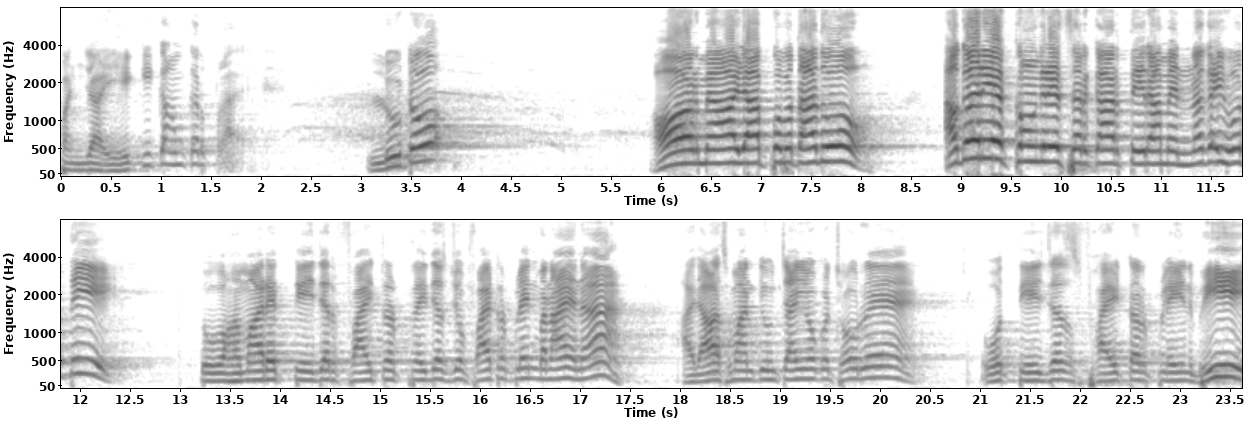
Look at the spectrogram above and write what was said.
पंजा एक ही काम करता है। लूटो। और मैं आज आपको बता दूँ, अगर ये कांग्रेस सरकार तेरह में न गई होती तो हमारे तेजस फाइटर तेजस जो फाइटर प्लेन बनाए ना, आज आसमान की ऊंचाइयों को छोड़ रहे हैं, वो तेजस फाइटर प्लेन भी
